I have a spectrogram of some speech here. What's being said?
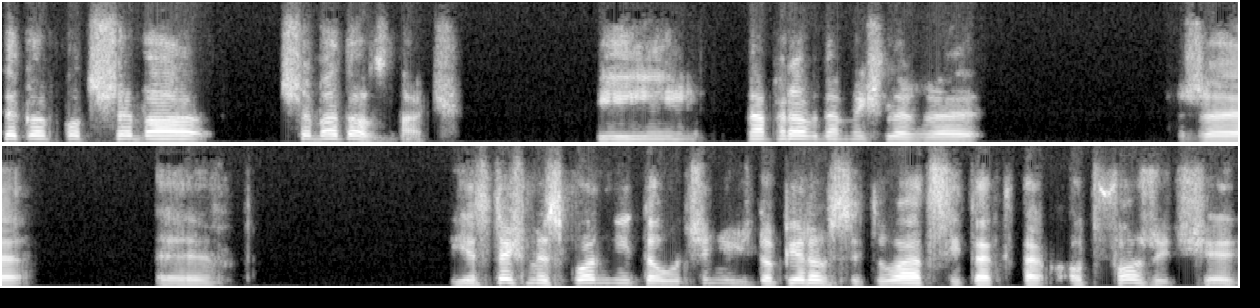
tego potrzeba, trzeba doznać. I naprawdę myślę, że, że y, jesteśmy skłonni to uczynić dopiero w sytuacji, tak, tak otworzyć się,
